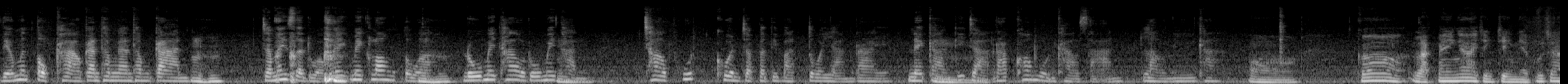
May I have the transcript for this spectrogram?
เดี๋ยวมันตกข่าวการทำงานทำการอือฮึ จะไม่สะดวกไม่ไม่คล่องตัวอือฮึรู้ไม่เท่ารู้ไม่ทันอืมชาวพุทธควรจะปฏิบัติตัวอย่างไร ในการอืมที่จะรับข้อมูลข่าวสารเหล่านี้ค่ะอ๋อก็หลักง่ายๆจริงๆเนี่ยพระเจ้า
